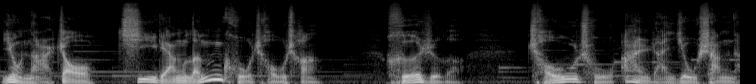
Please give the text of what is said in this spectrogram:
又哪招凄凉冷苦惆怅？何惹踌躇黯然忧伤呢？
